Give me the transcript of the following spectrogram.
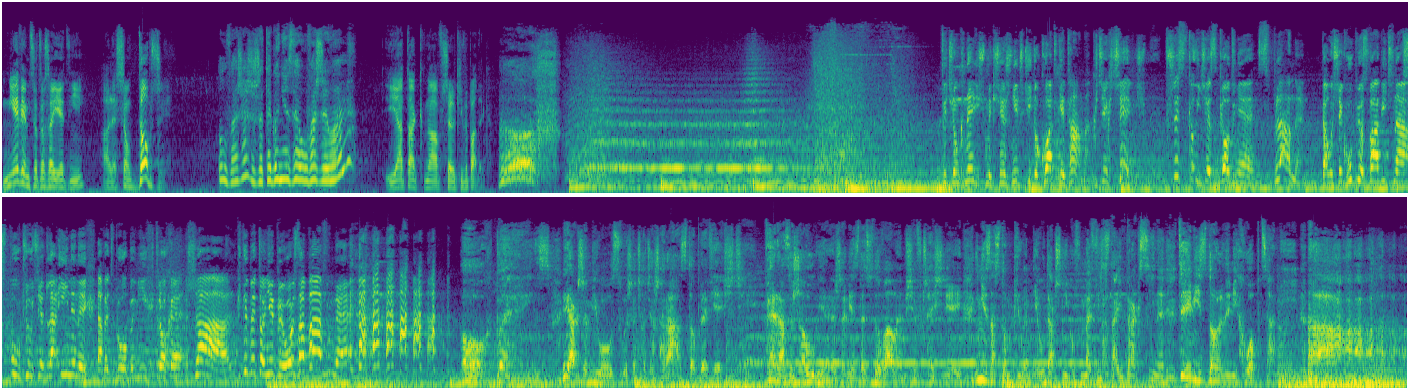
Nie wiem, co to za jedni, ale są dobrzy. Uważasz, że tego nie zauważyłam? Ja tak na wszelki wypadek. Wyciągnęliśmy księżniczki dokładnie tam, gdzie chcieliśmy. Wszystko idzie zgodnie z planem. Dały się głupio zwabić na współczucie dla innych. Nawet byłoby mi ich trochę żal, gdyby to nie było zabawne. Och, Baines, jakże miło usłyszeć chociaż raz dobre wieści. Teraz żałuję, że nie zdecydowałem się wcześniej i nie zastąpiłem nieudaczników Mefista i Praxiny tymi zdolnymi chłopcami.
